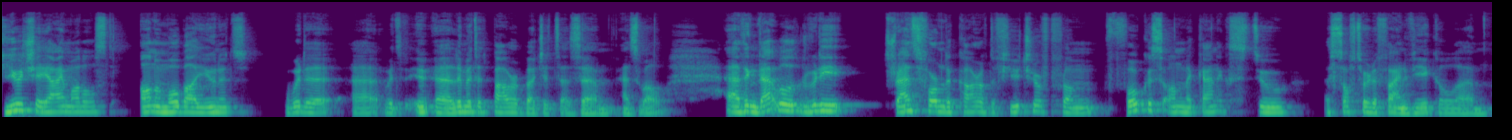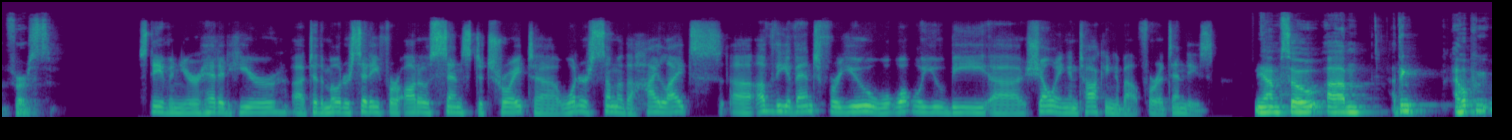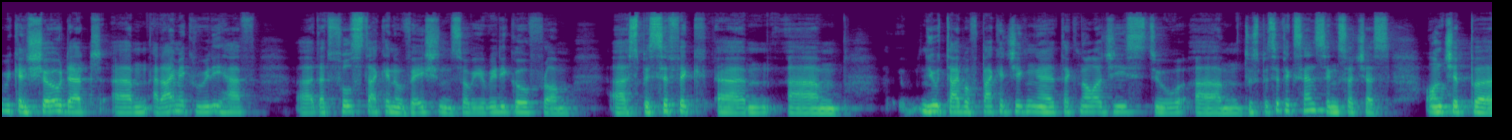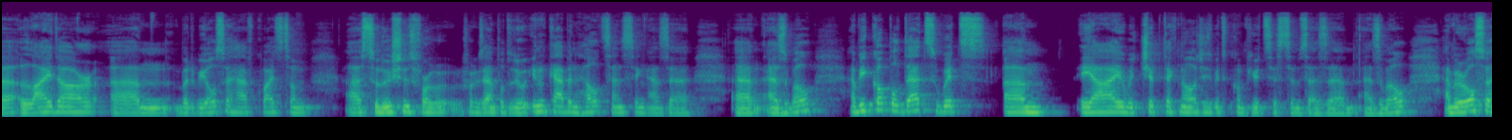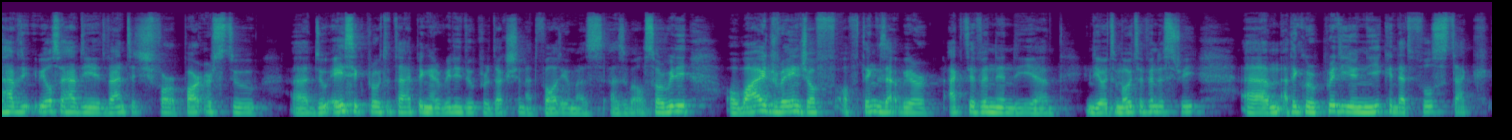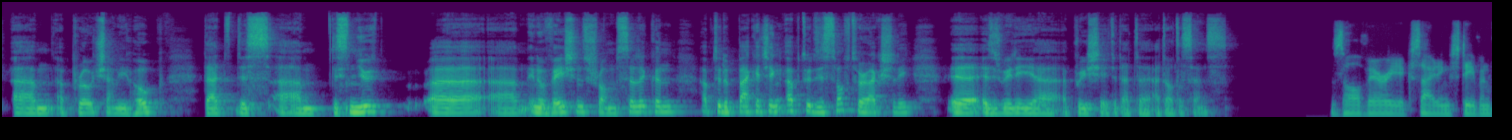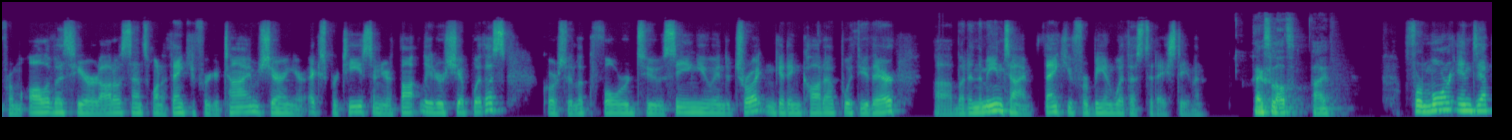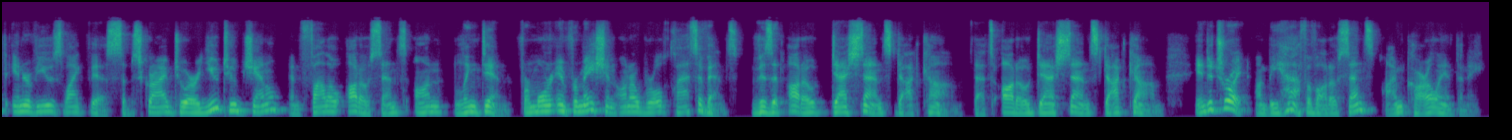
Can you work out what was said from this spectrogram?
huge AI models on a mobile unit with a uh, with a uh, limited power budget as um, as well. And I think that will really transform the car of the future from focus on mechanics to a software defined vehicle um, first. Steven, you're headed here uh, to the Motor City for AutoSens Detroit. Uh, what are some of the highlights uh, of the event for you? What will you be uh, showing and talking about for attendees? Yeah, so um, I think I hope we can show that um, at IMEC we really have uh, that full stack innovation. So we really go from uh, specific um, um new type of packaging uh, technologies to um, to specific sensing such as on-chip uh, lidar um, but we also have quite some uh, solutions for for example to do in-cabin health sensing as a um, as well. And we couple that with um, AI with chip technologies with compute systems as um, as well. And we also have the, we also have the advantage for partners to uh, do ASIC prototyping and really do production at volume as, as well. So really a wide range of, of things that we are active in in the, uh, in the automotive industry. Um, I think we're pretty unique in that full stack um, approach, and we hope that this um, this new uh, um, innovations from silicon up to the packaging, up to the software actually uh, is really uh, appreciated at, at AutoSens. It's all very exciting, Steven. From all of us here at AutoSens, want to thank you for your time, sharing your expertise and your thought leadership with us. Of course, we look forward to seeing you in Detroit and getting caught up with you there. Uh, but in the meantime, thank you for being with us today, Steven. Thanks a lot. Bye. For more in depth interviews like this, subscribe to our YouTube channel and follow AutoSens on LinkedIn. For more information on our world class events, visit auto sense.com. That's auto sense.com. In Detroit, on behalf of AutoSens, I'm Carl Anthony.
